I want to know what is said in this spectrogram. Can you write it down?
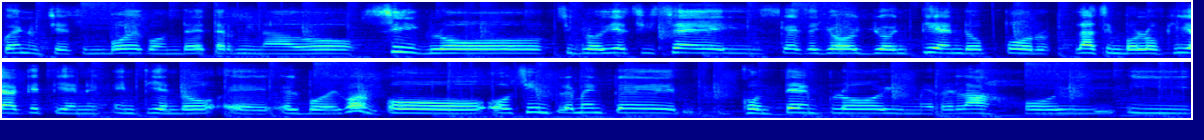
bueno, si es un bodegón de determinado siglo, siglo XVI, qué sé yo, yo entiendo por la simbología que tiene, entiendo eh, el bodegón. O, simplemente contemplo y me relajo y y,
